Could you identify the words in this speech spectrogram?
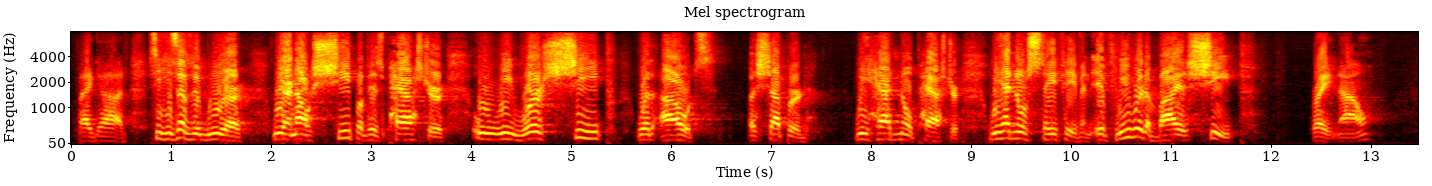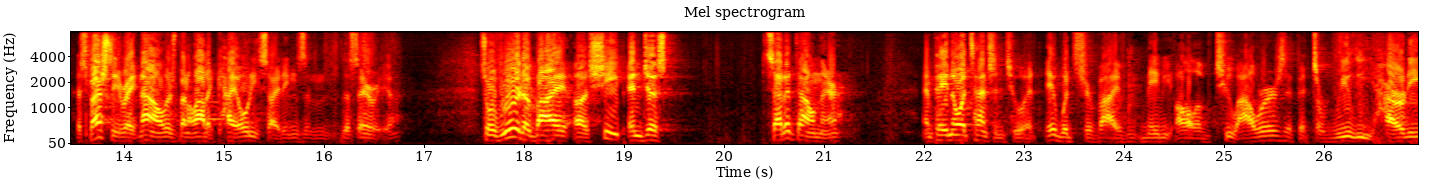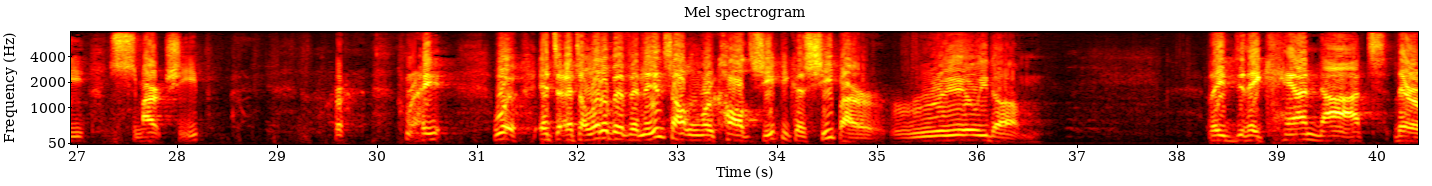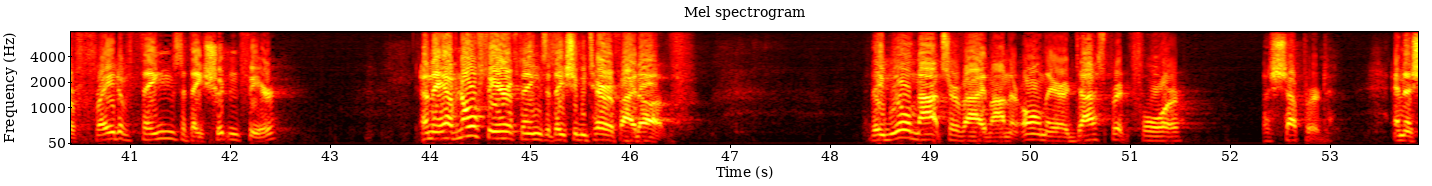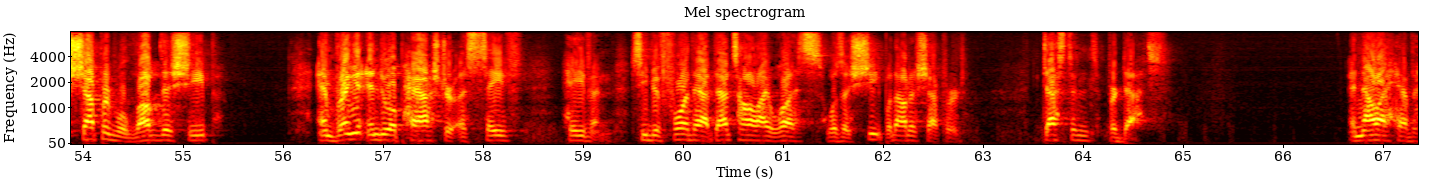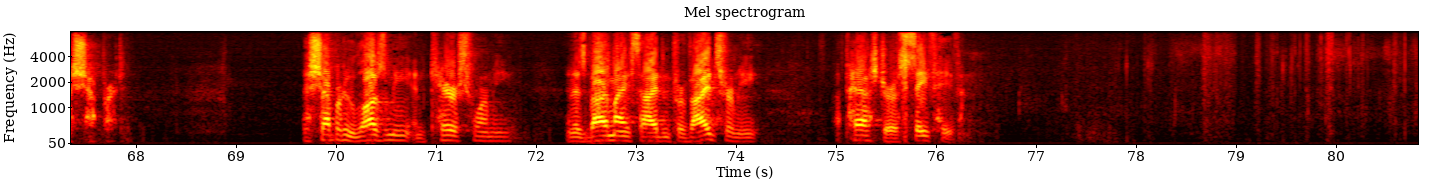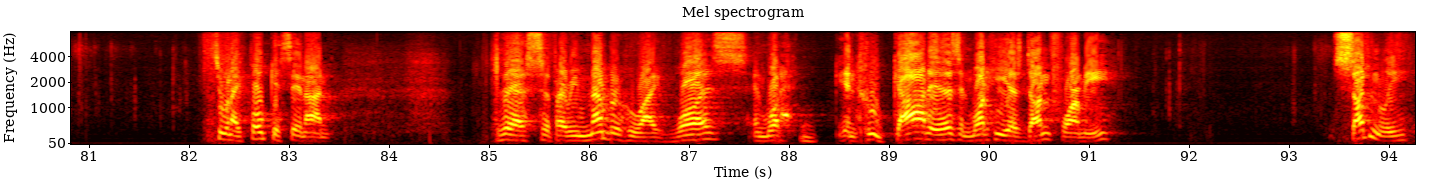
by God. See, he says that we are, we are now sheep of his pasture. We were sheep without a shepherd. We had no pasture. We had no safe haven. If we were to buy a sheep right now, especially right now, there's been a lot of coyote sightings in this area. So if we were to buy a sheep and just set it down there and pay no attention to it, it would survive maybe all of two hours if it's a really hardy, smart sheep. right? It's, it's a little bit of an insult when we're called sheep because sheep are really dumb. They, they cannot, they're afraid of things that they shouldn't fear. And they have no fear of things that they should be terrified of. They will not survive on their own. They are desperate for a shepherd. And a shepherd will love the sheep and bring it into a pasture, a safe haven. See, before that, that's all I was, was a sheep without a shepherd, destined for death. And now I have a shepherd. A shepherd who loves me and cares for me and is by my side and provides for me a pasture, a safe haven. See, when I focus in on this, if I remember who I was and what in who God is and what He has done for me, suddenly,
